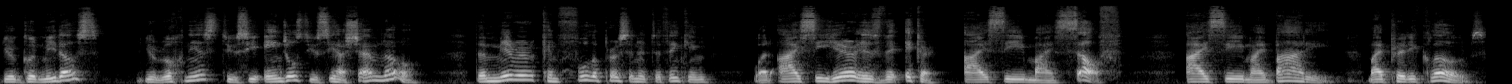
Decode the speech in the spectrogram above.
Your good midos? Your ruchnias? Do you see angels? Do you see Hashem? No. The mirror can fool a person into thinking, what I see here is the ikar. I see myself. I see my body, my pretty clothes,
